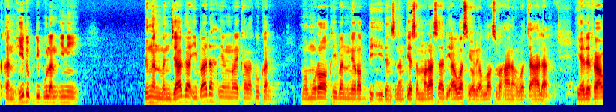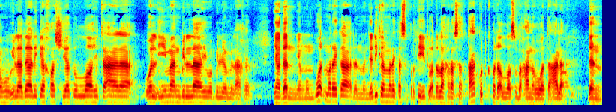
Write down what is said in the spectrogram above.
akan hidup di bulan ini dengan menjaga ibadah yang mereka lakukan. Memuraqiban li rabbih dan senantiasa merasa diawasi oleh Allah Subhanahu wa taala يدفعه إلى ذلك خشية الله تعالى والإيمان بالله وباليوم الآخر ya dan yang membuat mereka dan menjadikan mereka seperti itu adalah rasa takut kepada Allah Subhanahu wa taala dan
